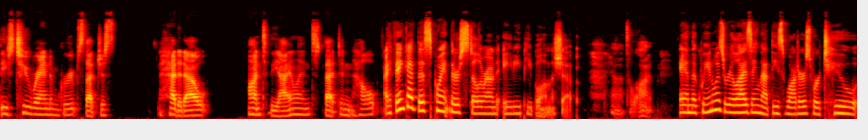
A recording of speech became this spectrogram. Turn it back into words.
these two random groups that just headed out onto the island that didn't help. I think at this point there's still around 80 people on the ship. Yeah, that's a lot. And the queen was realizing that these waters were too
